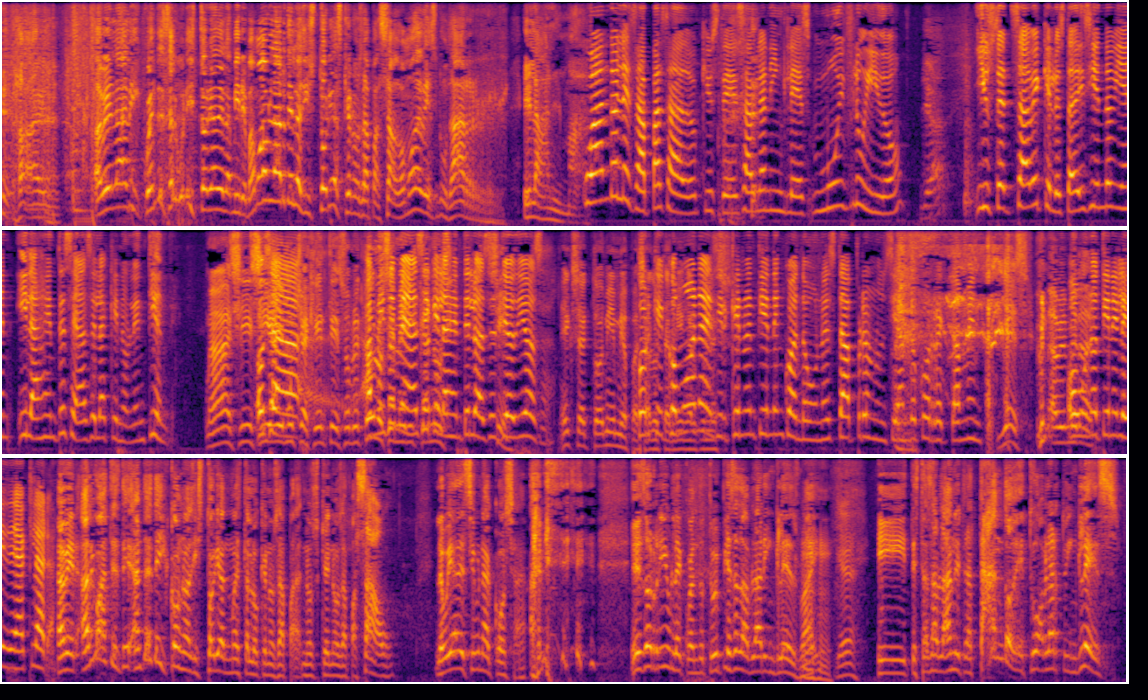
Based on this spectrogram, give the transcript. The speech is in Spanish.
Ay. A ver, Lali, cuéntese alguna historia de la. Mire, vamos a hablar de las historias que nos ha pasado. Vamos a desnudar el alma. ¿Cuándo les ha pasado que ustedes hablan inglés muy fluido ¿Ya? y usted sabe que lo está diciendo bien y la gente se hace la que no le entiende? Ah, sí, sí, O sea, hay mucha gente, sobre todo a mí los se me hace que la gente lo hace Sí. de odiosa. Exacto, a mí me ha pasado Porque también ¿cómo van a decir que no entienden cuando uno está pronunciando correctamente? Yes. Una vez, o uno tiene la idea clara. A ver, algo antes de, antes de ir con las historias nuestras, lo que nos ha, nos, que nos ha pasado, le voy a decir una cosa. A mí- es horrible cuando tú empiezas a hablar inglés, right? Yeah. Y te estás hablando y tratando de tú hablar tu inglés.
